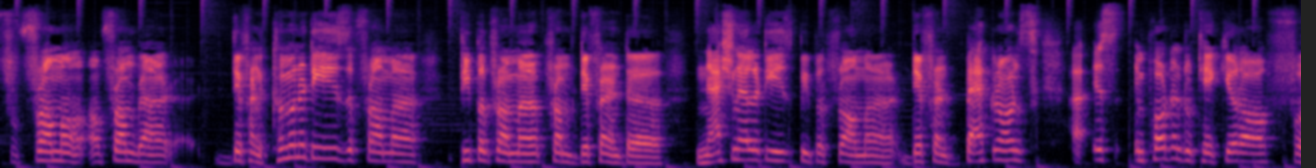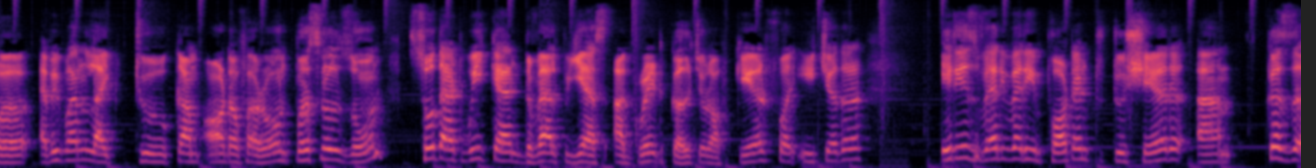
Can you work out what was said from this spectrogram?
f- from uh, from uh, different communities from uh, people from uh, from different nationalities people from different backgrounds. It's important to take care of everyone like to come out of our own personal zone so that we can develop yes a great culture of care for each other. It is very very important to share because um,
